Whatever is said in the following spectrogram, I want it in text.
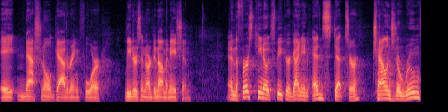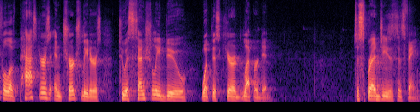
a national gathering for leaders in our denomination. And the first keynote speaker, a guy named Ed Stetzer, challenged a room full of pastors and church leaders to essentially do what this cured leper did to spread Jesus' fame.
